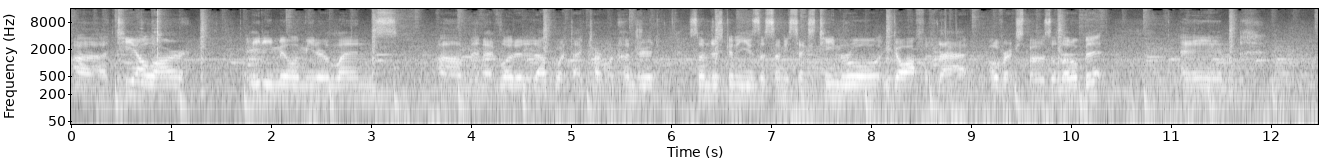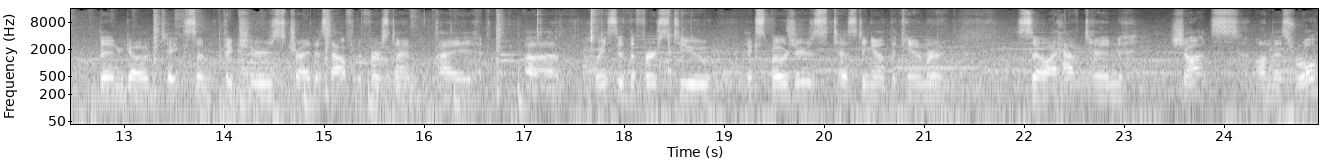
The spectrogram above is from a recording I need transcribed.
uh, TLR 80 millimeter lens um, and I've loaded it up with Ektar 100 so I'm just going to use the Sunny 16 rule and go off of that overexpose a little bit and then go take some pictures try this out for the first time. I uh, wasted the first two exposures testing out the camera. So I have 10 shots on this roll.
